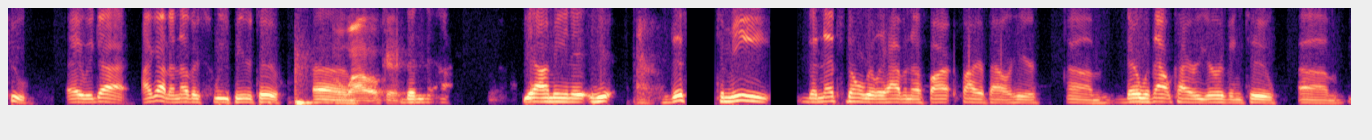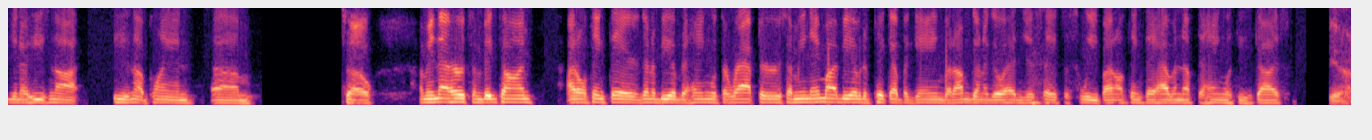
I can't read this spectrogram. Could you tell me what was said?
shoot. Hey, we got I got another sweep here too. Um, oh wow, okay. The, yeah, I mean, it, here, this to me, the Nets don't really have enough fire, firepower here. Um, they're without Kyrie Irving too. Um, you know, he's not he's not playing. Um, so, I mean, that hurts them big time. I don't think they're going to be able to hang with the Raptors. I mean, they might be able to pick up a game, but I'm going to go ahead and just say it's a sweep. I don't think they have enough to hang with these guys. Yeah.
